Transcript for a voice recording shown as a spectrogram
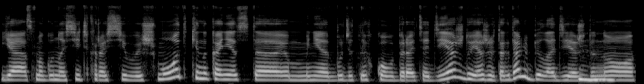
я смогу носить красивые шмотки, наконец-то мне будет легко выбирать одежду. Я же и тогда любила одежду, mm-hmm. но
